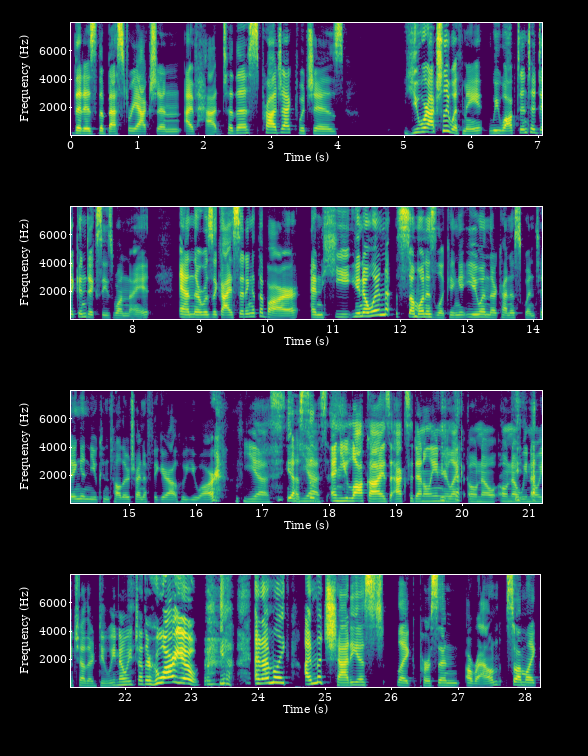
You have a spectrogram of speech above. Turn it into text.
that is the best reaction I've had to this project, which is you were actually with me. We walked into Dick and Dixie's one night and there was a guy sitting at the bar and he you know when someone is looking at you and they're kind of squinting and you can tell they're trying to figure out who you are? Yes yes. yes and you lock eyes accidentally and you're yeah. like oh no oh no we know each other. Do we know each other? Who are you? Yeah and i'm like i'm the chattiest like person around so i'm like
